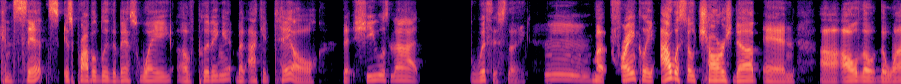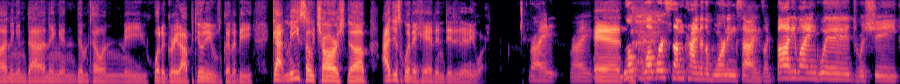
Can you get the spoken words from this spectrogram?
consents is probably the best way of putting it, but I could tell that she was not with this thing. Mm. But frankly, I was so charged up and uh, all the the wining and dining and them telling me what a great opportunity was going to be got me so charged up. I just went ahead and did it anyway. Right, right. And what, what were some kind of the warning signs, like body language? Was she,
